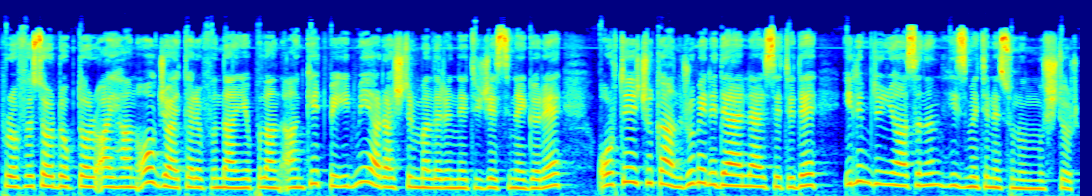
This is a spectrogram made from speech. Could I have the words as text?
Profesör Doktor Ayhan Olcay tarafından yapılan anket ve ilmi araştırmaların neticesine göre ortaya çıkan Rumeli değerler seti de ilim dünyasının hizmetine sunulmuştur.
